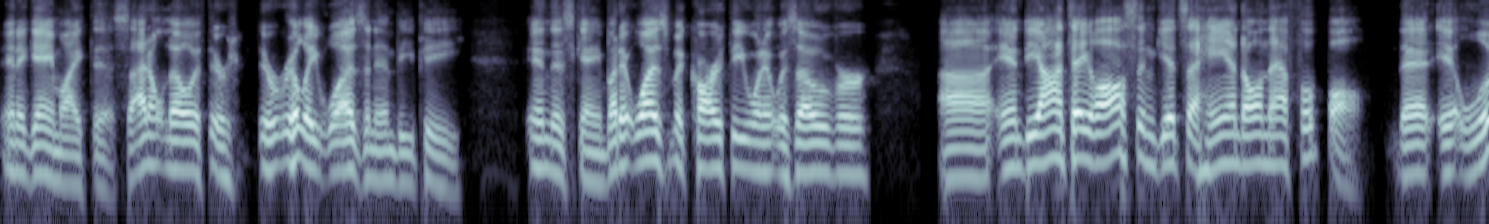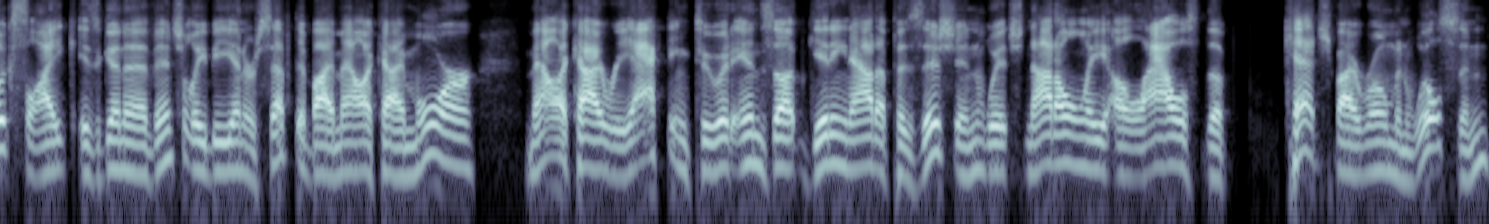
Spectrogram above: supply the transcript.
in a game like this. I don't know if there there really was an MVP in this game, but it was McCarthy when it was over. Uh, and Deontae Lawson gets a hand on that football that it looks like is going to eventually be intercepted by Malachi Moore. Malachi reacting to it ends up getting out of position, which not only allows the catch by Roman Wilson,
